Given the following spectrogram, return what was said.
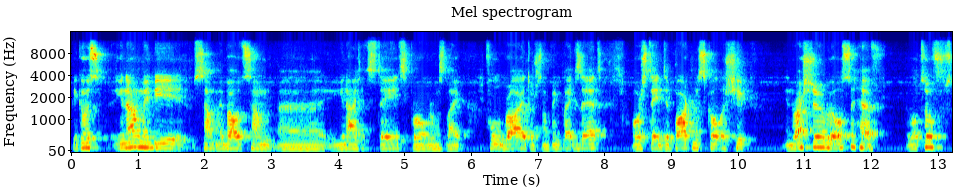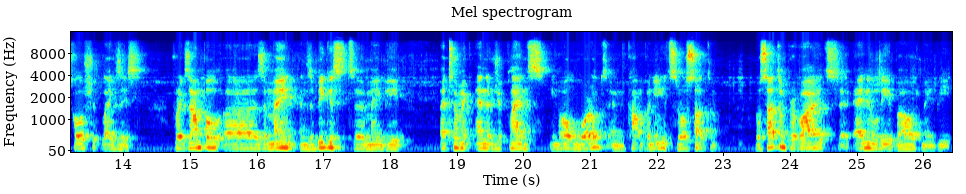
because you know maybe some about some uh, united states programs like fulbright or something like that or state department scholarship in russia we also have a lot of scholarship like this for example uh, the main and the biggest uh, maybe atomic energy plants in all world and company, it's Rosatom. Rosatom provides uh, annually about maybe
